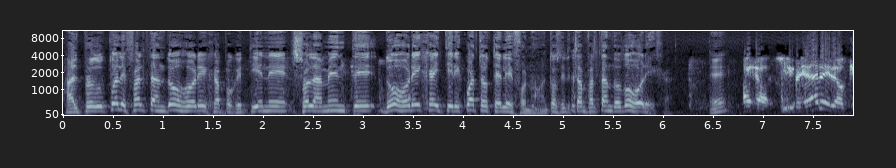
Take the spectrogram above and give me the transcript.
al productor le faltan dos orejas porque tiene solamente dos orejas y tiene cuatro teléfonos. Entonces le están faltando dos orejas. ¿eh? Bueno, si me dan el ok,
